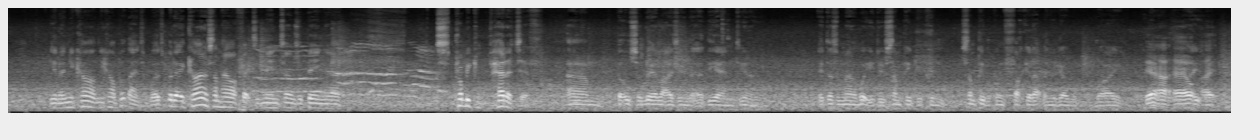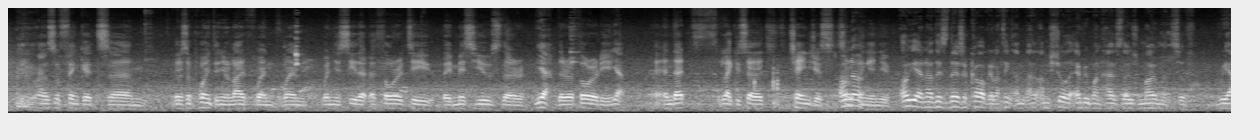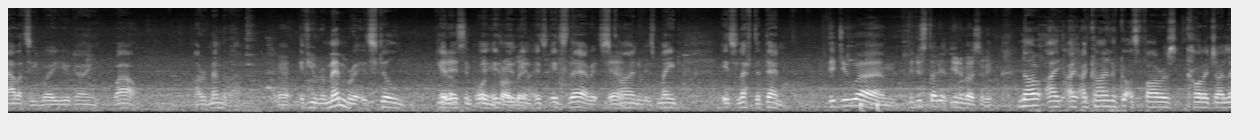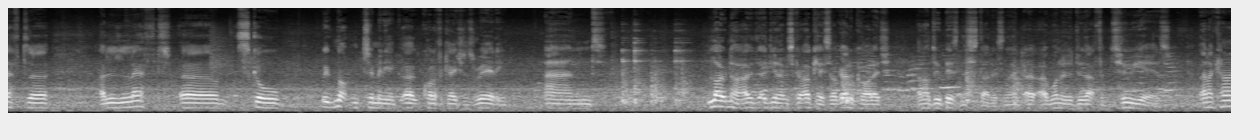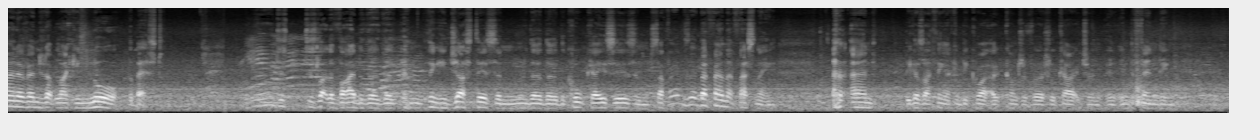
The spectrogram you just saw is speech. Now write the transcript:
you know, and you can't you can't put that into words, but it kind of somehow affected me in terms of being uh, probably competitive, um, but also realizing that at the end, you know, it doesn't matter what you do. Some people can some people can fuck it up, and you go, why? Yeah, I, I, I also think it's um, there's a point in your life when when when you see that authority they misuse their Yeah. their authority. Yeah. And that's like you said, it changes Oh, no. something in you. Oh yeah, no, there's there's a cog, and I think I'm, I'm sure that everyone has those moments of reality where you're going, wow, I remember that. Yeah. if you remember it, it's still. You It know, is important, it- it- probably. you know, it's, it's there. It's Yeah. kind of. It's made. It's left a dent. Did you um, did you study at the university? No, I, I, I kind of got as far as college. I left. Uh, I left um, school with not too many uh, qualifications really, and low. No, I- you know, it was okay. So I go to college and I'll do business studies, and I, I, wanted to do that for two years, and I kind of ended up liking law the best. Just, just like the vibe of the, the thinking justice and the, the, the court cases and stuff. I, found that fascinating, and because I think I can be quite a controversial character in, in, in defending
